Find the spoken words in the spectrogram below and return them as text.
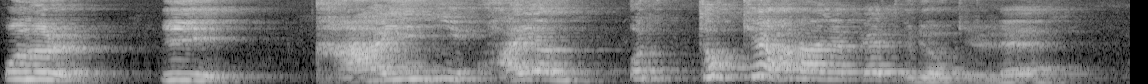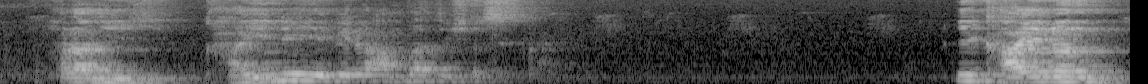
오늘 이 가인이 과연 어떻게 하나님 앞에 드렸길래 하나님이 가인의 예배를 안 받으셨을까요? 이 가인은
